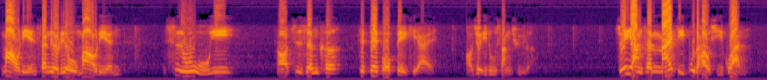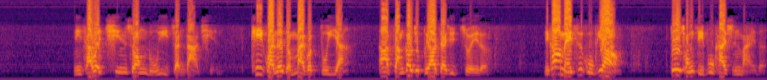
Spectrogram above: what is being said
茂联三六六五、茂联四五五一，啊，智深科这底部背起来，哦、就一路上去了。所以养成买底部的好习惯，你才会轻松如意赚大钱。可以管那种卖个堆呀，啊，涨高就不要再去追了。你看我每支股票都是从底部开始买的，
